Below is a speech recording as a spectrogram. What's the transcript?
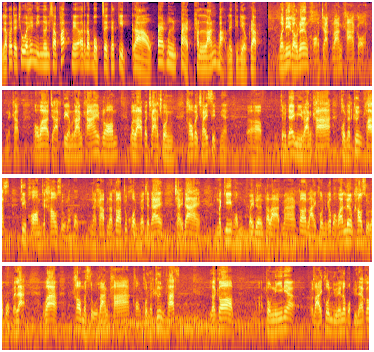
แล้วก็จะช่วยให้มีเงินสะพัดในระบบเศรษฐกิจราว 88,000 ล้านบาทเลยทีเดียวครับวันนี้เราเริ่มขอจากร้านค้าก่อนนะครับ เพราะว่าจากเตรียมร้านค้าให้พร้อม เวลาประชาชนเขาไปใช้สิทธิ์เนี่ยจะได้มีร้านค้าคนละครึ่ง plus ที่พร้อมจะเข้าสู่ระบบนะครับ แล้วก็ทุกคนก็จะได้ใช้ได้ เมื่อกี้ผมไปเดินตลาดมา ก็หลายคนก็บอกว่าเริ่มเข้าสู่ระบบไปแล้ว ว่าเข้ามาสู่ร้านค้าของคนละครึ่ง plus แล้วก็ตรงนี้เนี่ยหลายคนอยู่ในระบบอยู่แล้วก็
